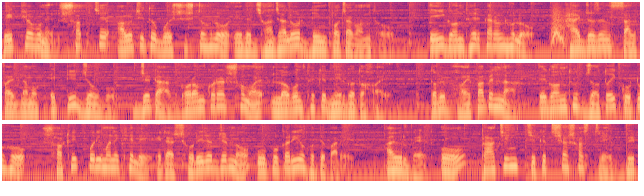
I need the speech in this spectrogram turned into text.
বিট লবণের সবচেয়ে আলোচিত বৈশিষ্ট্য হল এর ঝাঁঝালো ডিম পচা গন্ধ। এই গন্ধের কারণ হল হাইড্রোজেন সালফাইড নামক একটি যৌগ, যেটা গরম করার সময় লবণ থেকে নির্গত হয়। তবে ভয় পাবেন না এ গন্ধ যতই কটু হোক, সঠিক পরিমাণে খেলে এটা শরীরের জন্য উপকারীও হতে পারে। আয়ুর্বেদ ও প্রাচীন চিকিৎসা শাস্ত্রে বিট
